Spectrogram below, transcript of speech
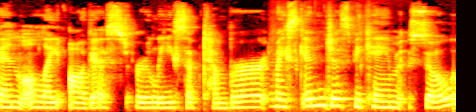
in late August, early September, my skin just became so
